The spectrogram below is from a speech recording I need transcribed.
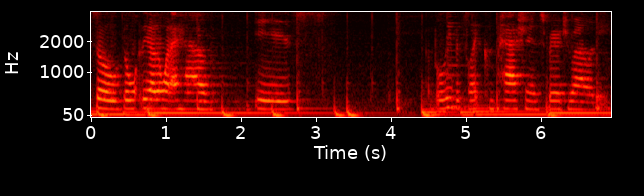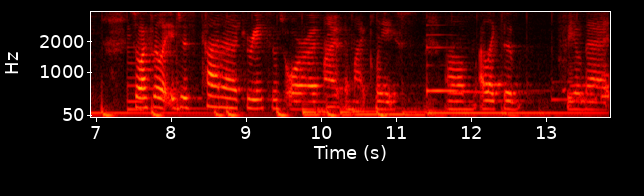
So the, the other one I have is, I believe it's like compassion and spirituality. So I feel like it just kind of creates this aura in my in my place. Um, I like to feel that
